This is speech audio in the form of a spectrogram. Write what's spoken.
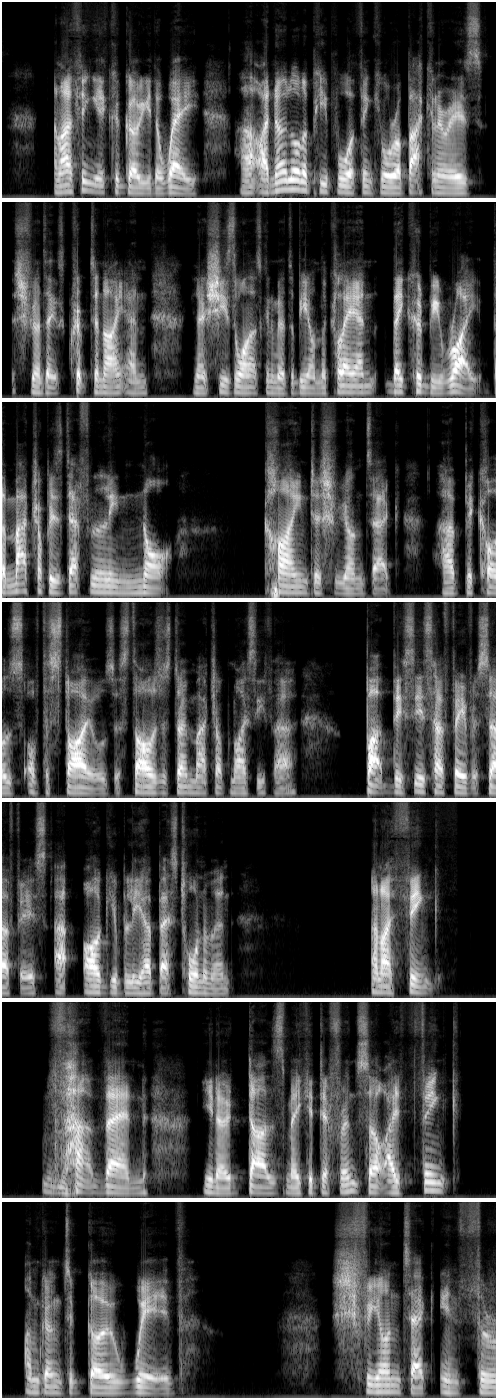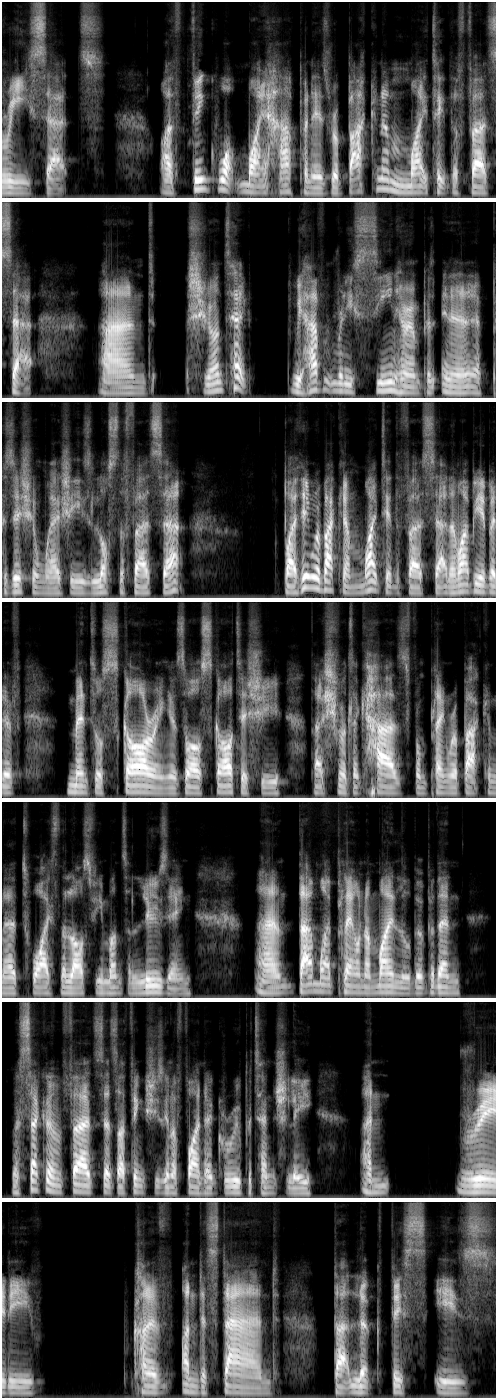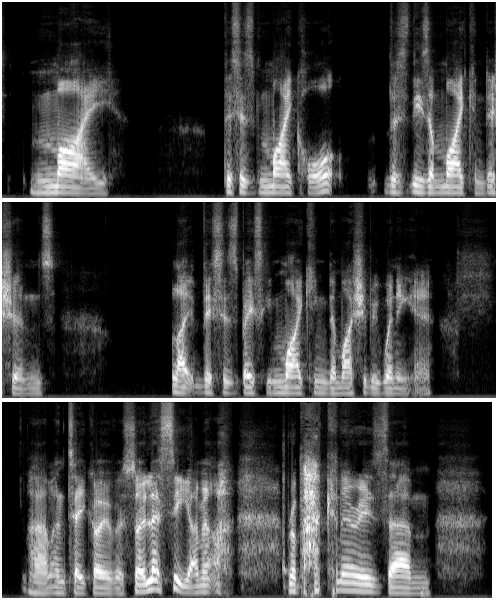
And I think it could go either way. Uh, I know a lot of people are thinking, well, Rybakina is Swiatek's kryptonite, and you know she's the one that's going to be able to be on the clay, and they could be right. The matchup is definitely not kind to Swiatek uh, because of the styles. The styles just don't match up nicely for her. But this is her favorite surface at arguably her best tournament, and I think that then, you know, does make a difference. So I think I'm going to go with Swiatek in three sets. I think what might happen is Rybakina might take the first set, and Swiatek, we haven't really seen her in, in a position where she's lost the first set. But I think Rybakina might take the first set. There might be a bit of mental scarring as well, scar tissue that Swiatek has from playing Rybakina twice in the last few months and losing. And that might play on her mind a little bit. But then the second and third sets, I think she's going to find her groove potentially and really kind of understand that look this is my this is my court. This these are my conditions. Like this is basically my kingdom. I should be winning here um, and take over. So let's see. I mean Rybakina is um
